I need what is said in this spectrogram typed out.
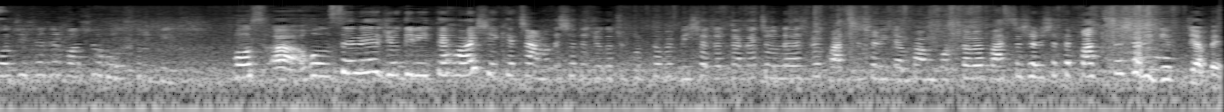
পঁচিশ হাজার পাঁচশো হোলসেল হোলসেলে যদি নিতে হয় সেক্ষেত্রে আমাদের সাথে যোগাযোগ করতে হবে। বিশ হাজার টাকা চলে আসবে পাঁচটা শাড়ি কনফার্ম করতে হবে। পাঁচটা শাড়ির সাথে পাঁচটা শাড়ি গিফট যাবে।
